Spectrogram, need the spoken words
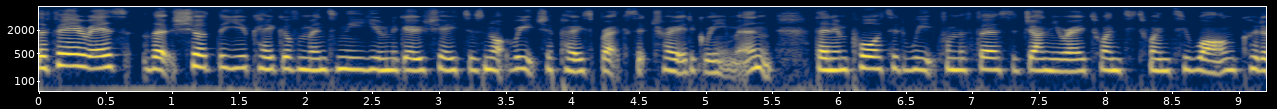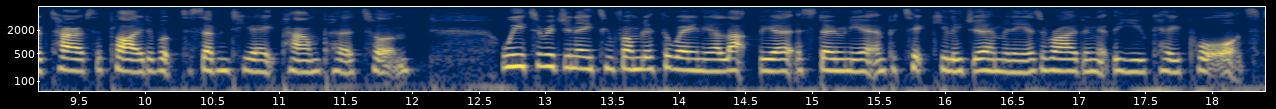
The fear is that should the UK government and EU negotiators not reach a post-Brexit trade agreement, then imported wheat from the 1st of January 2021 could have tariffs applied of up to £78 per tonne. Wheat originating from Lithuania, Latvia, Estonia, and particularly Germany is arriving at the UK ports,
